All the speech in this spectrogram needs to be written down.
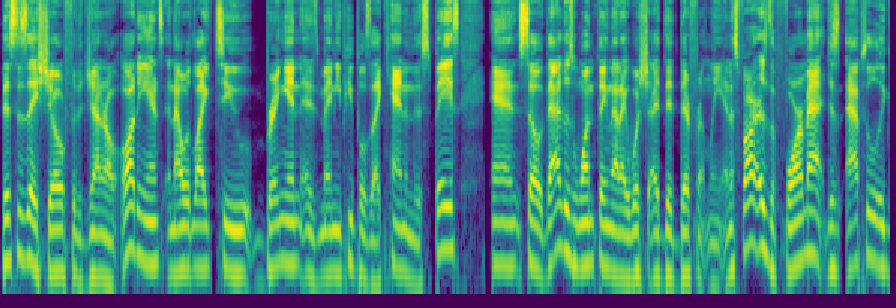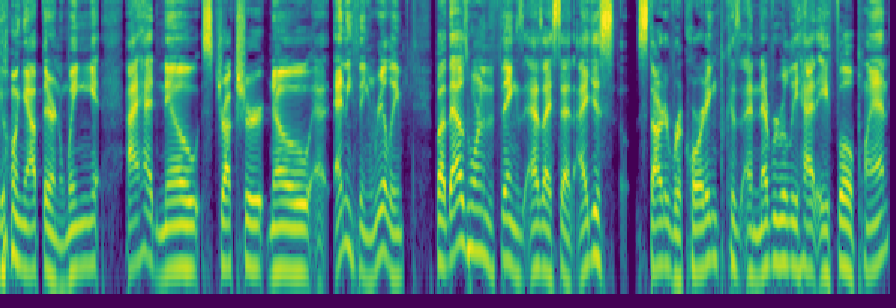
this is a show for the general audience. And I would like to bring in as many people as I can in this space. And so that is one thing that I wish I did differently. And as far as the format, just absolutely going out there and winging it, I had no structure, no uh, anything really. But that was one of the things, as I said, I just started recording because I never really had a full plan.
